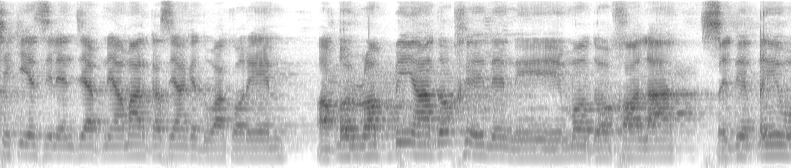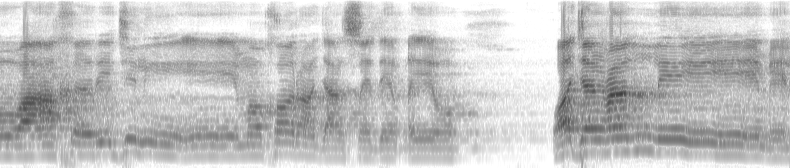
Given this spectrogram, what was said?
শিখিয়েছিলেন যে আপনি আমার কাছে আগে দোয়া করেন, অকর রব্বি আদখিলনি মদখলা সিদকি ওয়া আখরিজনি মখরাজা সিদকি واجعل لي من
